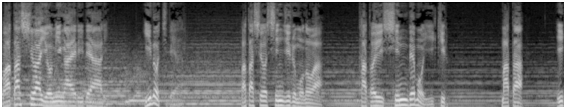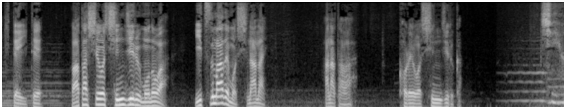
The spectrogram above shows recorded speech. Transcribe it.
私はよみがえりであり命である。私を信じる者はたとえ死んでも生きる。また生きていて私を信じる者はいつまでも死なない。あなたはこれを信じるか？主よ。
